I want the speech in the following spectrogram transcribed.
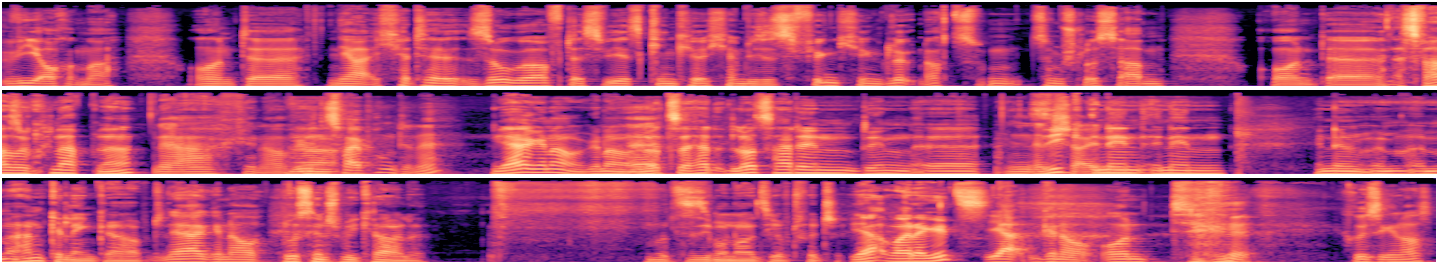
wie auch immer. Und äh, ja, ich hätte so gehofft, dass wir jetzt gegen Kirchheim dieses Fünkchen Glück noch zum, zum Schluss haben und, äh, das war so knapp, ne? Ja, genau. Ja. Zwei Punkte, ne? Ja, genau, genau. Äh, Lotze hat, Lotze hat den, den äh, Sieg in den, in den, in den, im, im Handgelenk gehabt. Ja, genau. Lucien Spikale. Nutze 97 auf Twitch. Ja, weiter geht's. Ja, genau. Und Grüße hinaus.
